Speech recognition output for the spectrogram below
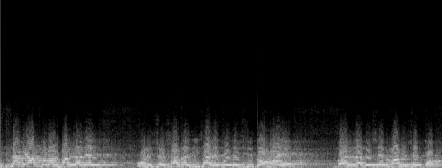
ইসলামী আন্দোলন বাংলাদেশ উনিশশো সাতাশি সালে প্রতিষ্ঠিত হয়ে বাংলাদেশের মানুষের পক্ষে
